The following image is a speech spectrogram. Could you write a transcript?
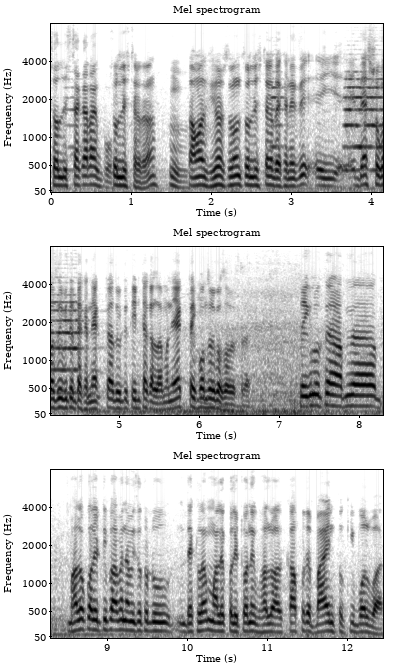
চল্লিশ টাকা রাখব। চল্লিশ টাকা তো আমার ভিউয়ার্স যখন চল্লিশ টাকা দেখেন যে এই দেড়শো গজের ভিতরে দেখেন একটা দুইটা তিনটা কালার মানে একটাই পঞ্চাশ গজ হবে প্রায়। তো এগুলোতে আপনারা ভালো কোয়ালিটি পাবেন আমি যতটুকু দেখলাম মালের কোয়ালিটি অনেক ভালো আর কাপড়ের বাইন তো কি বলব আর?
